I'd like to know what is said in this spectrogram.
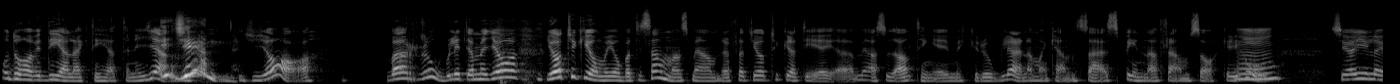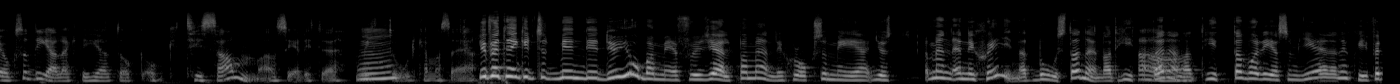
Och då har vi delaktigheten igen. Igen! Ja, vad roligt. Ja, men jag, jag tycker ju om att jobba tillsammans med andra för att jag tycker att det är, alltså, allting är mycket roligare när man kan så här spinna fram saker ihop. Mm. Så jag gillar ju också delaktighet och, och tillsammans är lite Mm. mitt ord kan man säga. Ja, för jag tänker, men det du jobbar med för att hjälpa människor också med just men energin, att boosta den, att hitta Ja. den, att hitta vad det är som ger energi. För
